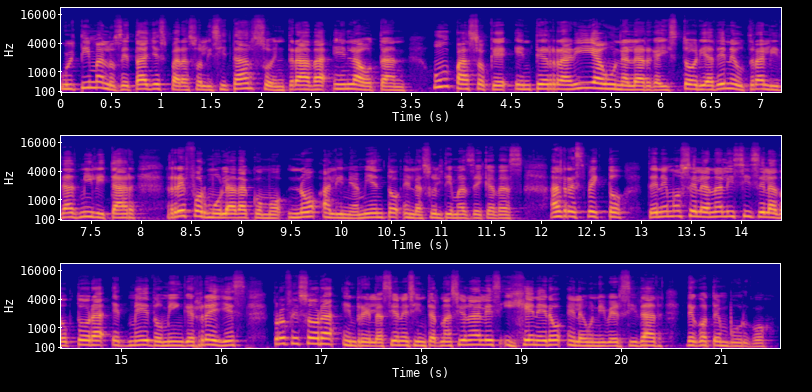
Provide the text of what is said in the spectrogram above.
ultiman los detalles para solicitar su entrada en la OTAN, un paso que enterraría una larga historia de neutralidad militar reformulada como no alineamiento en las últimas décadas. Al respecto, tenemos el análisis de la doctora Edmé Domínguez Reyes, profesora en Relaciones Internacionales y Género en la Universidad de Gotemburgo.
